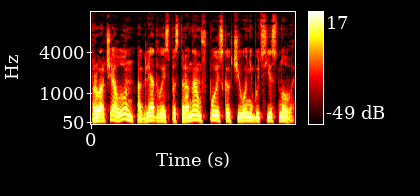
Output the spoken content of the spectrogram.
Проворчал он, оглядываясь по сторонам в поисках чего-нибудь съестного.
